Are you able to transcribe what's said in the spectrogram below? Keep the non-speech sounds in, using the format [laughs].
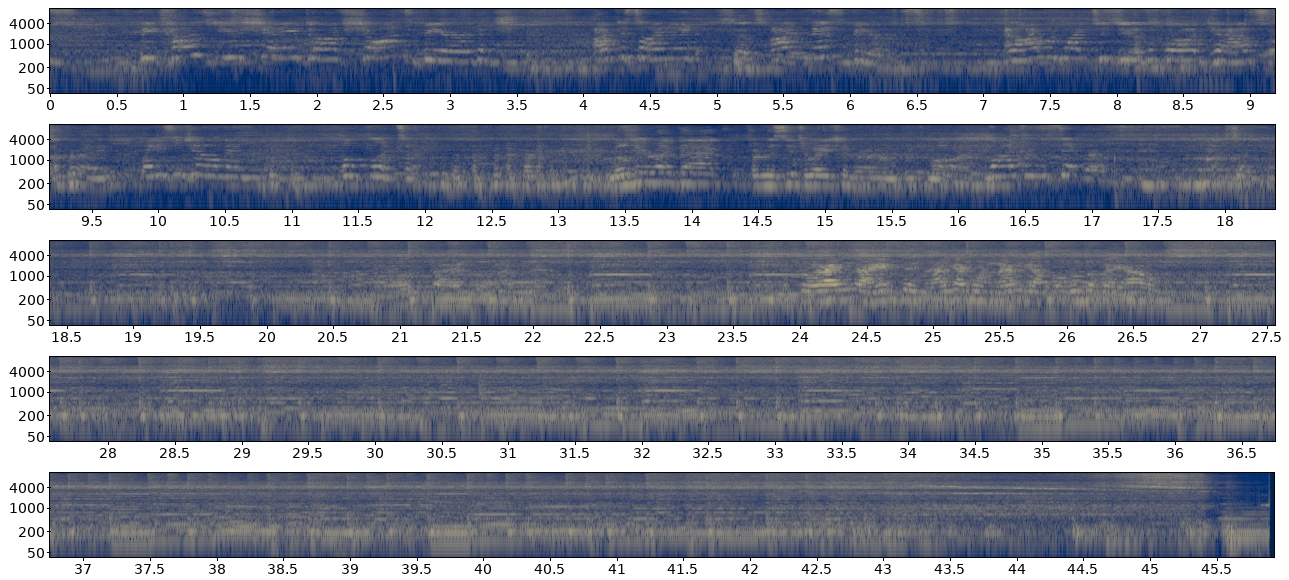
because you shaved off Sean's beard, I've decided Seth's I miss beards. And I would like to do the broadcast. all right. Ladies and gentlemen, Bill Blitzer, [laughs] We'll be right back from the Situation Room with more. live from the sit room. La gente nalga con nalga, todo el mundo pegado.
